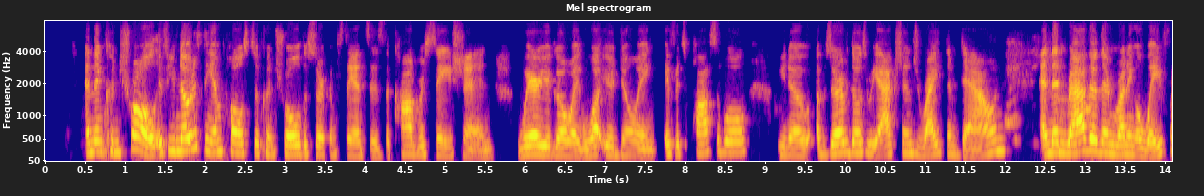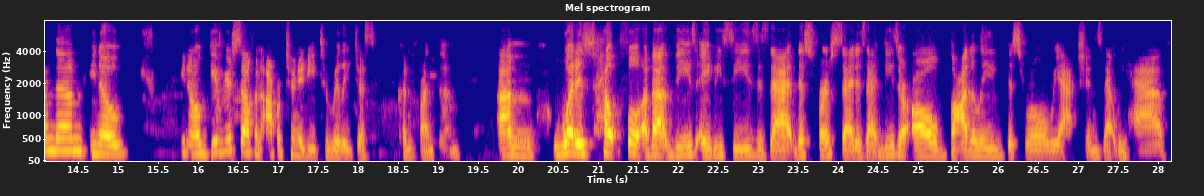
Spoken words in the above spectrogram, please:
And then control. If you notice the impulse to control the circumstances, the conversation, where you're going, what you're doing, if it's possible, you know, observe those reactions, write them down, and then rather than running away from them, you know, you know, give yourself an opportunity to really just confront them. Um, what is helpful about these ABCs is that this first set is that these are all bodily, visceral reactions that we have.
